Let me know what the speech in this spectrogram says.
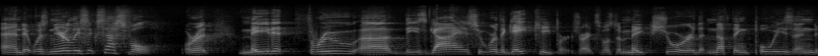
and it was nearly successful or it made it through uh, these guys who were the gatekeepers, right? Supposed to make sure that nothing poisoned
